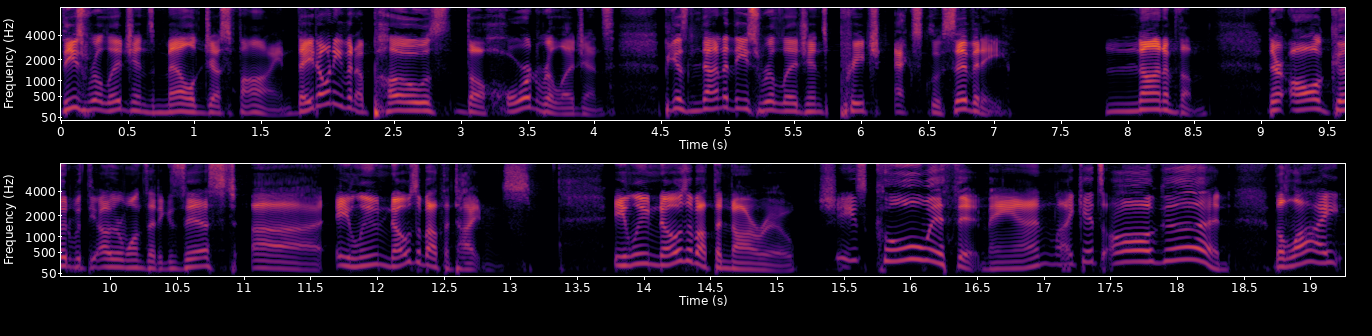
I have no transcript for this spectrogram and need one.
these religions meld just fine. They don't even oppose the horde religions because none of these religions preach exclusivity. None of them. They're all good with the other ones that exist. Uh, knows about the Titans. Elune knows about the Naaru. She's cool with it, man. Like it's all good. The light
